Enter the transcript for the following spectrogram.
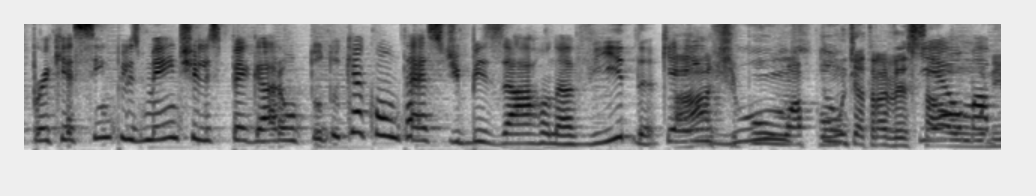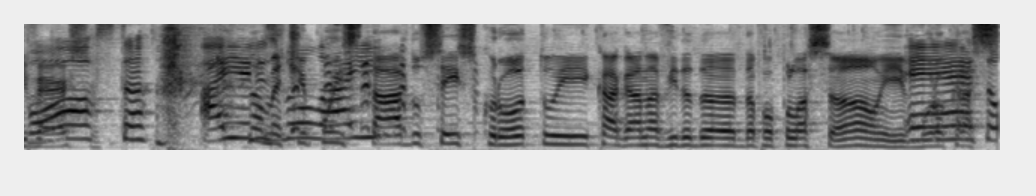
porque simplesmente eles pegaram tudo que acontece de bizarro na vida, que é Ah, injusto, tipo uma ponte atravessar que é o uma universo. bosta. Aí eles Não, mas vão tipo o lá e Estado ser escroto e cagar na vida da, da população. E É, burocracia,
